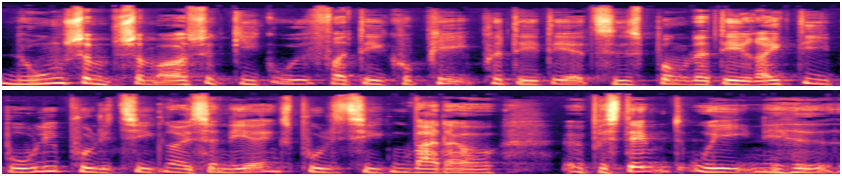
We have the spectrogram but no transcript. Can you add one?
nogen, som, som også gik ud fra DKP på det der tidspunkt, og det er rigtigt i boligpolitikken og i saneringspolitikken var der jo øh, bestemt uenighed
